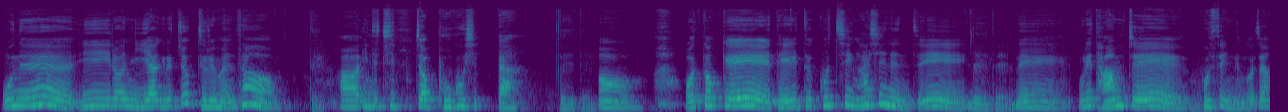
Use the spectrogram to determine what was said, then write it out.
오늘 이런 이야기를 쭉 들으면서 네. 아 이제 직접 보고 싶다. 네네. 어, 어떻게 데이트 코칭 하시는지 네네. 네 우리 다음 주에 볼 수 있는 거죠?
